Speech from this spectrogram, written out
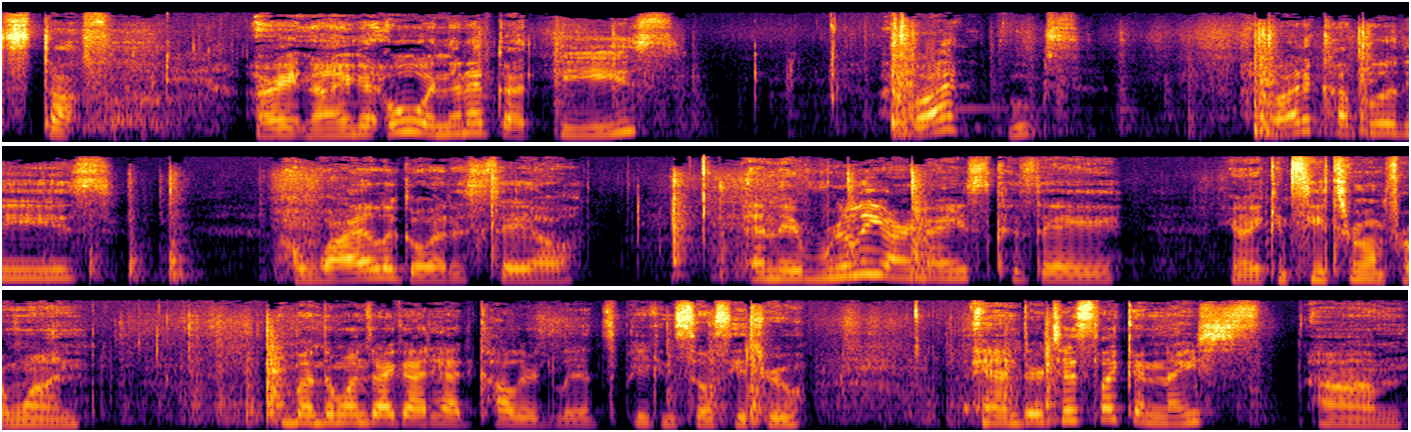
stuff. All right, now I got... Oh, and then I've got these. I bought... Oops. I bought a couple of these a while ago at a sale. And they really are nice because they... You know, you can see through them for one. But the ones I got had colored lids, but you can still see through. And they're just like a nice um,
